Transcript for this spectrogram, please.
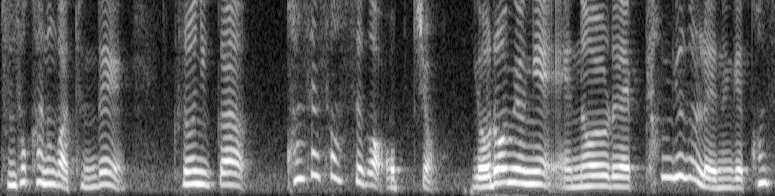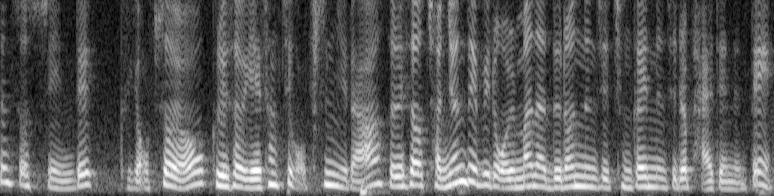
분석하는 것 같은데 그러니까 컨센서스가 없죠. 여러 명의 애널의 평균을 내는 게 컨센서스인데 그게 없어요. 그래서 예상치가 없습니다. 그래서 전년 대비로 얼마나 늘었는지 증가했는지를 봐야 되는데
